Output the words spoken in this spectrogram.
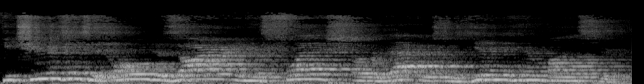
He chooses his own desire in his flesh over that which was given to him by the Spirit.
